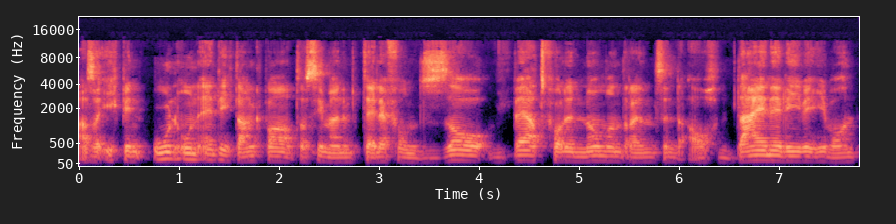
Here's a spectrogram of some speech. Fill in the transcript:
Also ich bin un unendlich dankbar, dass in meinem Telefon so wertvolle Nummern drin sind, auch deine liebe Yvonne,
